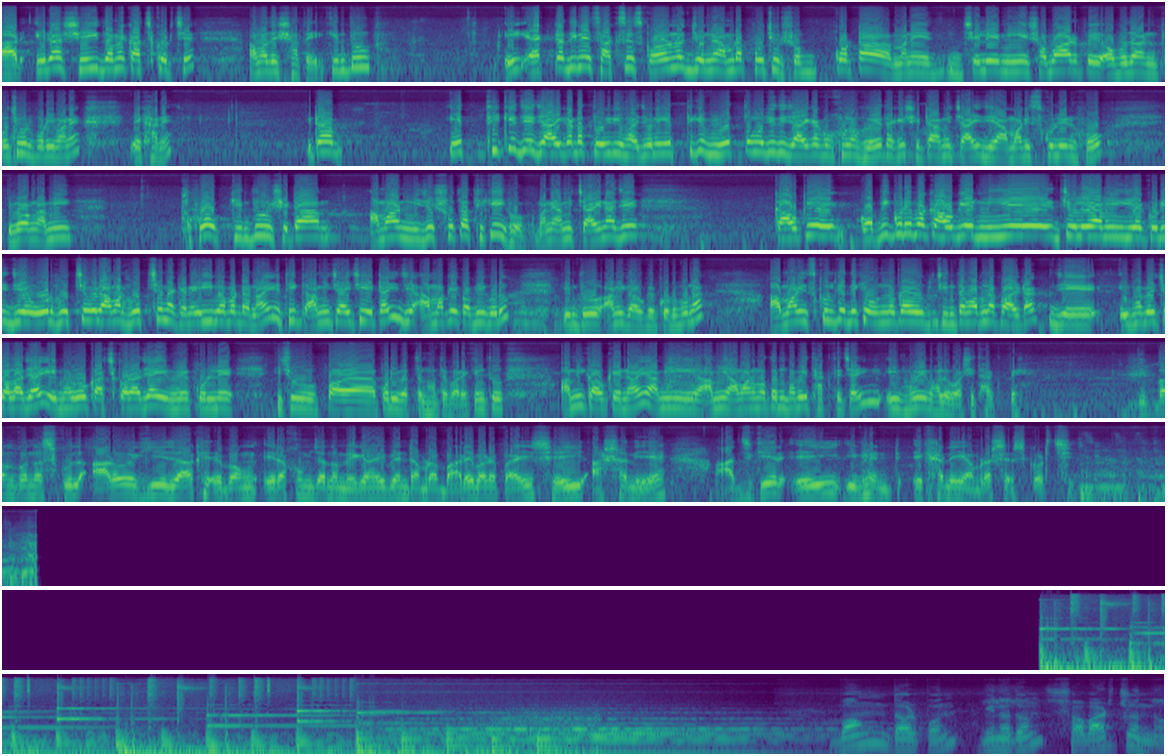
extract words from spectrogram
আর এরা সেই দমে কাজ করছে আমাদের সাথে কিন্তু এই একটা দিনে সাকসেস করানোর জন্য আমরা প্রচুর, সব কটা মানে ছেলে মেয়ে সবার অবদান প্রচুর পরিমাণে এখানে। এটা এর থেকে যে জায়গাটা তৈরি হয় মানে এর থেকে বৃহত্তম যদি জায়গা কখনো হয়ে থাকে, সেটা আমি চাই যে আমার স্কুলের হোক এবং আমি হোক, কিন্তু সেটা আমার নিজস্বতা থেকেই হোক। মানে আমি চাই না যে কাউকে কপি করে বা কাউকে নিয়ে চলে আমি ইয়ে করি যে ওর হচ্ছে বলে আমার হচ্ছে না কেন? এই ব্যাপারটা নয়। ঠিক আমি চাইছি এটাই যে আমাকে কপি করুক, কিন্তু আমি কাউকে করব না। আমার স্কুলকে দেখে অন্য কারও চিন্তাভাবনা পাল্টাক যে এইভাবে চলা যায়, এইভাবেও কাজ করা যায়, এইভাবে করলে কিছু পরিবর্তন হতে পারে। কিন্তু আমি কাউকে নয়, আমি আমি আমার মতনভাবেই থাকতে চাই। এইভাবেই ভালোবাসি থাকতে। দিব্যাঙ্গনা স্কুল আরও এগিয়ে যাক এবং এরকম যেন মেগা ইভেন্ট আমরা বারে বারে পাই, সেই আশা নিয়ে আজকের এই ইভেন্ট এখানেই আমরা শেষ করছি। বিনোদন সবার জন্য।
